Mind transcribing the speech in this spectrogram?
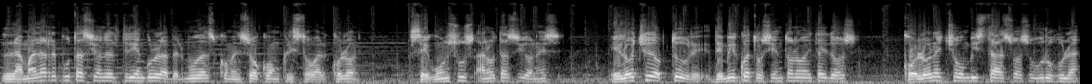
La mala reputación del Triángulo de las Bermudas comenzó con Cristóbal Colón. Según sus anotaciones, el 8 de octubre de 1492 Colón echó un vistazo a su brújula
